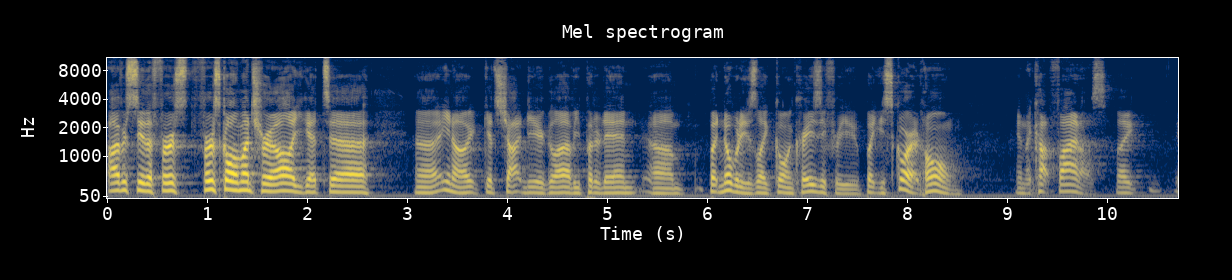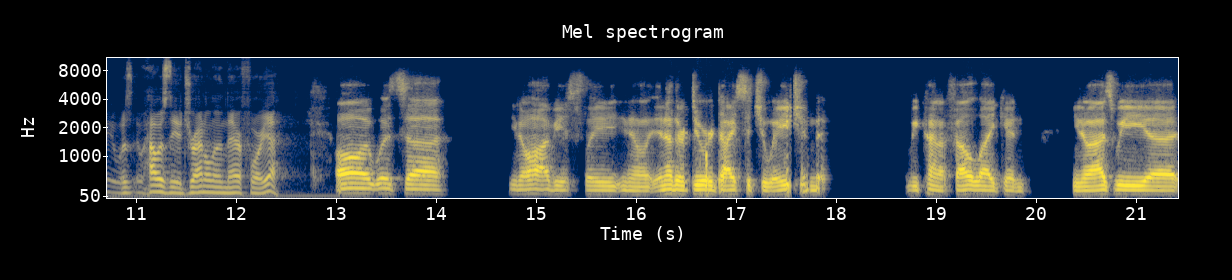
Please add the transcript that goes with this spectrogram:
obviously the first first goal in Montreal, you get uh, uh, you know it gets shot into your glove, you put it in, um, but nobody's like going crazy for you. But you score at home in the Cup Finals. Like it was how was the adrenaline there for you? Oh, it was. Uh, you know, obviously, you know, another do or die situation that we kind of felt like. And, you know, as we uh,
